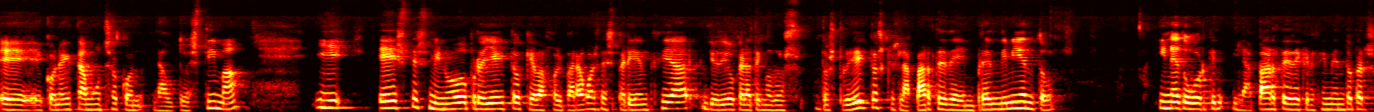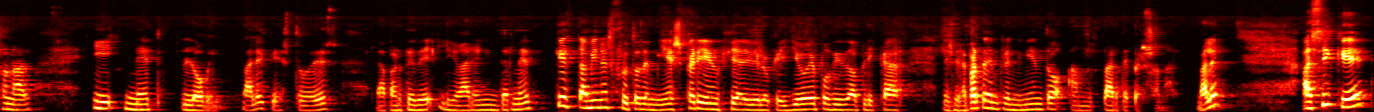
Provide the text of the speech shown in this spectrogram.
eh, conecta mucho con la autoestima. Y este es mi nuevo proyecto que bajo el paraguas de experienciar, yo digo que ahora tengo dos, dos proyectos, que es la parte de emprendimiento y networking y la parte de crecimiento personal y net loving, ¿vale? Que esto es la parte de ligar en internet, que también es fruto de mi experiencia y de lo que yo he podido aplicar desde la parte de emprendimiento a mi parte personal, ¿vale? Así que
